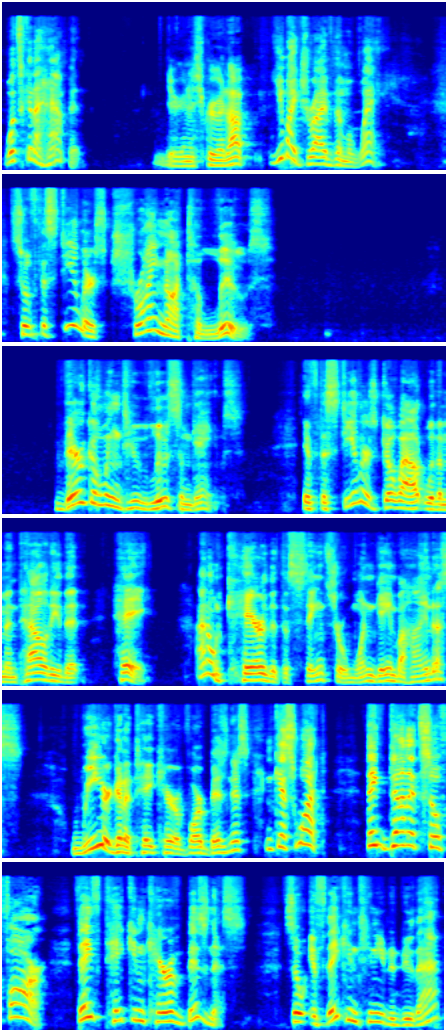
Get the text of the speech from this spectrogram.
what's going to happen? You're going to screw it up. You might drive them away. So if the Steelers try not to lose, they're going to lose some games. If the Steelers go out with a mentality that, hey, I don't care that the Saints are one game behind us, we are going to take care of our business. And guess what? They've done it so far. They've taken care of business. So if they continue to do that,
